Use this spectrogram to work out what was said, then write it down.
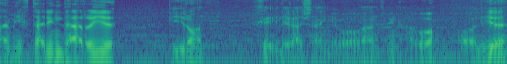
عمیقترین دره ایران. خیلی قشنگه واقعا تو این هوا عالیه.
